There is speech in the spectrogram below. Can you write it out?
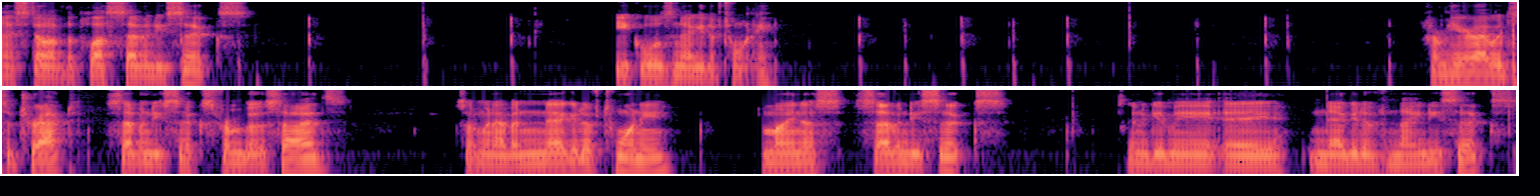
I still have the plus 76 equals negative 20. From here I would subtract 76 from both sides. So I'm going to have a negative 20 minus 76. It's going to give me a negative 96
